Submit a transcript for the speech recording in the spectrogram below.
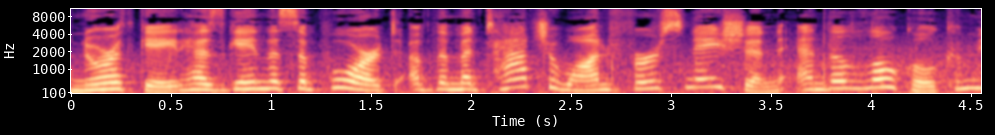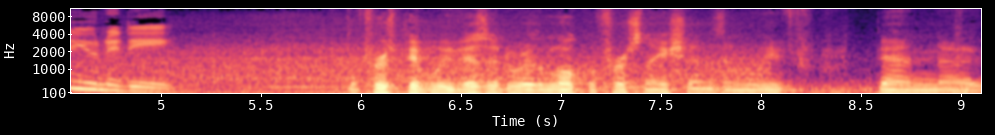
Northgate has gained the support of the Matachewan First Nation and the local community. The first people we visited were the local First Nations, and we've been uh,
